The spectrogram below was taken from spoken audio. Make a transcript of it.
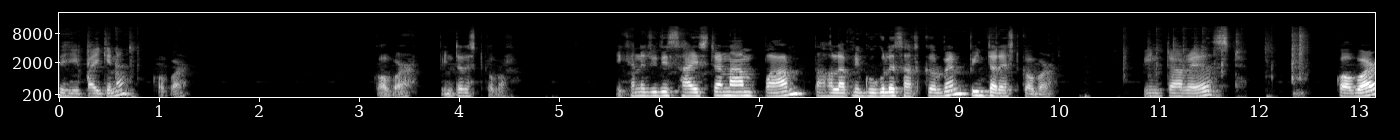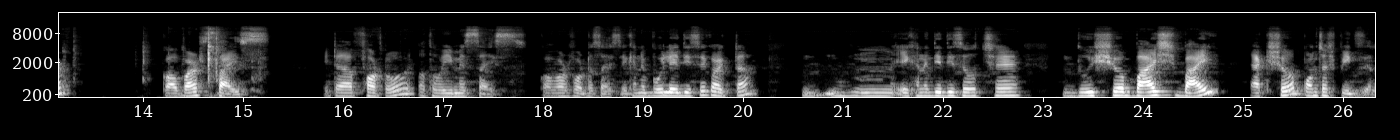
দেখি পাই কিনা। কভার কভার পিন্টারেস্ট কভার এখানে যদি সাইজটা নাম পান, তাহলে আপনি গুগলে সার্চ করবেন Pinterest cover Pinterest cover cover size এটা ফটো অথবা image size cover photo size এখানে বইলে দিছে কয়েকটা। এখানে দিয়ে দিছে হচ্ছে দুইশো বাইশ বাই একশো পঞ্চাশ পিক্সেল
